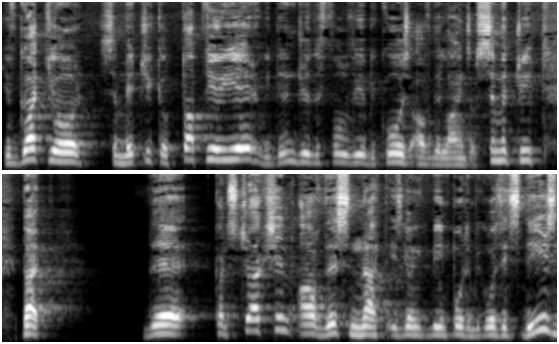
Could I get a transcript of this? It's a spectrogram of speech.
you've got your symmetrical top view here. We didn't do the full view because of the lines of symmetry, but the construction of this nut is going to be important because it's these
